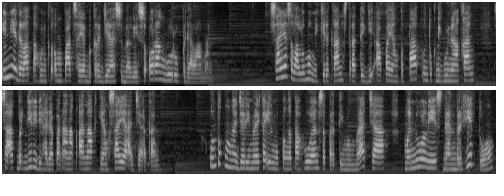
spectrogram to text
Ini adalah tahun keempat saya bekerja sebagai seorang guru pedalaman. Saya selalu memikirkan strategi apa yang tepat untuk digunakan saat berdiri di hadapan anak-anak yang saya ajarkan untuk mengajari mereka ilmu pengetahuan seperti membaca, menulis, dan berhitung,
